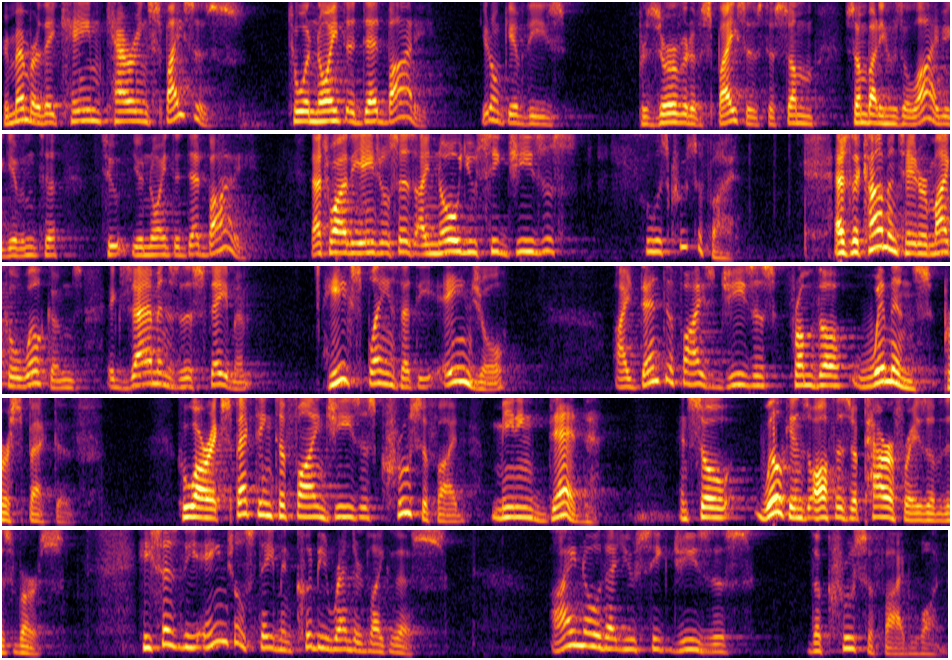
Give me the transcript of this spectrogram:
Remember, they came carrying spices to anoint a dead body. You don't give these preservative spices to some, somebody who's alive, you give them to, to anoint a dead body. That's why the angel says, I know you seek Jesus who was crucified. As the commentator Michael Wilkins examines this statement, he explains that the angel identifies Jesus from the women's perspective, who are expecting to find Jesus crucified, meaning dead. And so Wilkins offers a paraphrase of this verse. He says the angel's statement could be rendered like this I know that you seek Jesus, the crucified one.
